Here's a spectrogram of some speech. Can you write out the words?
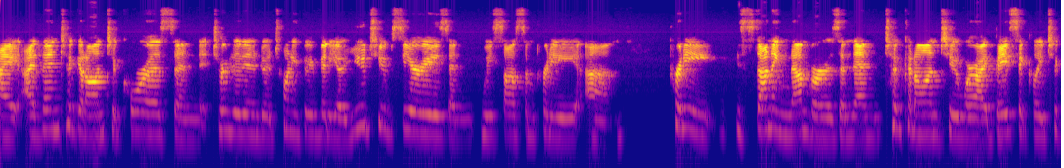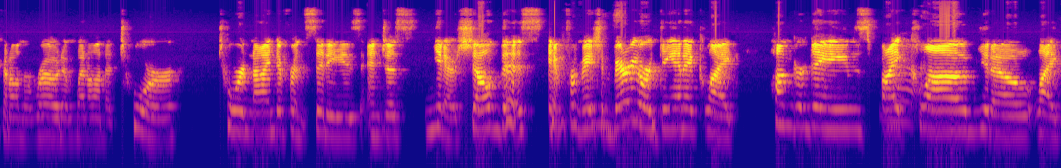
I, I then took it on to Chorus and it turned it into a 23 video YouTube series. And we saw some pretty, um, pretty stunning numbers and then took it on to where I basically took it on the road and went on a tour toured nine different cities and just you know shelved this information very organic like hunger games fight Yeah. club you know like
